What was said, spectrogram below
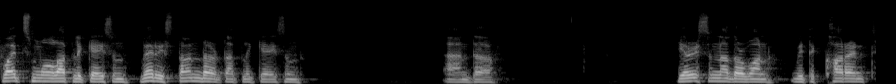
Quite small application, very standard application. And uh, here is another one with the current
